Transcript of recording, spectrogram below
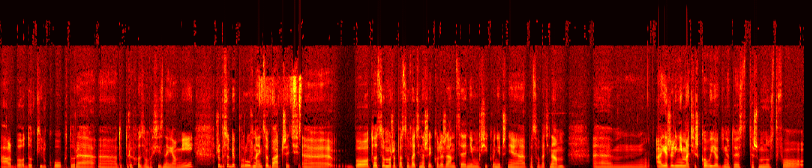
albo do kilku, które, e, do których chodzą wasi znajomi, żeby sobie porównać, zobaczyć, e, bo to, co może pasować naszej koleżance, nie musi koniecznie pasować nam. A jeżeli nie macie szkoły jogi, no to jest też mnóstwo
